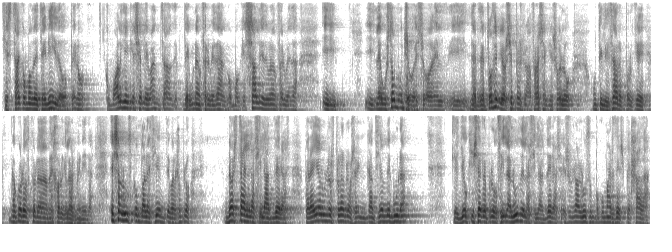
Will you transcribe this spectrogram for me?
que está como detenido, pero como alguien que se levanta de, una enfermedad, como que sale de una enfermedad. Y y le gustó mucho eso a él. Y desde entonces yo siempre es una frase que suelo utilizar porque no conozco nada mejor que las meninas. Esa luz convaleciente, por ejemplo, no está en las hilanderas, pero hay algunos planos en Canción de Cura que yo quise reproducir la luz de las hilanderas. Es una luz un poco más despejada,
